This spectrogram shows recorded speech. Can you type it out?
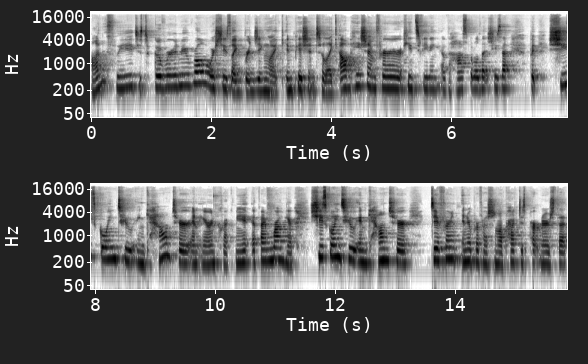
honestly just took over a new role where she's like bridging like inpatient to like outpatient for peds feeding at the hospital that she's at. But she's going to encounter and Erin correct me if I'm wrong here she's going to encounter different interprofessional practice partners that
